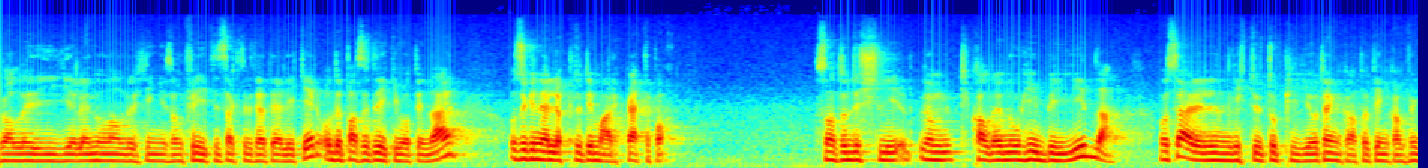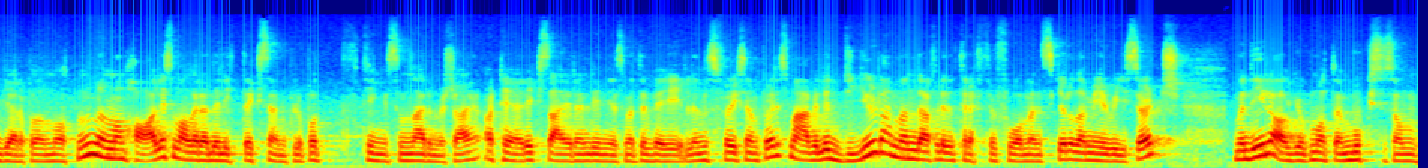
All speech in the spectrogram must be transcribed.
galleri eller noen andre ting, sånn fritidsaktiviteter jeg liker, og det passet like godt inn der. Og så kunne jeg løpt ut i marka etterpå. Sånn at du sliter kaller det noe hybrid. da. Og så er det litt utopi å tenke at ting kan fungere på den måten, men man har liksom allerede litt eksempler på ting som nærmer seg. Arterix eier en linje som heter Valence, f.eks., som er veldig dyr, da, men det er fordi det treffer få mennesker, og det er mye research. Men de lager jo på en måte en bukse som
